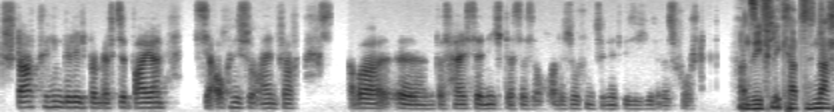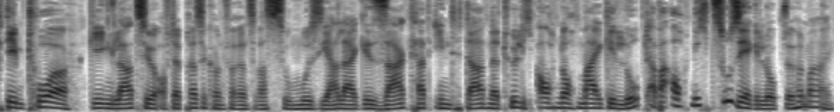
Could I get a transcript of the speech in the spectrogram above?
Start hingelegt beim FC Bayern. Ist ja auch nicht so einfach. Aber äh, das heißt ja nicht, dass das auch alles so funktioniert, wie sich jeder das vorstellt. Hansi Flick hat nach dem Tor gegen Lazio auf der Pressekonferenz was zu Musiala gesagt, hat ihn da natürlich auch nochmal gelobt, aber auch nicht zu sehr gelobt. Wir hören mal rein.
